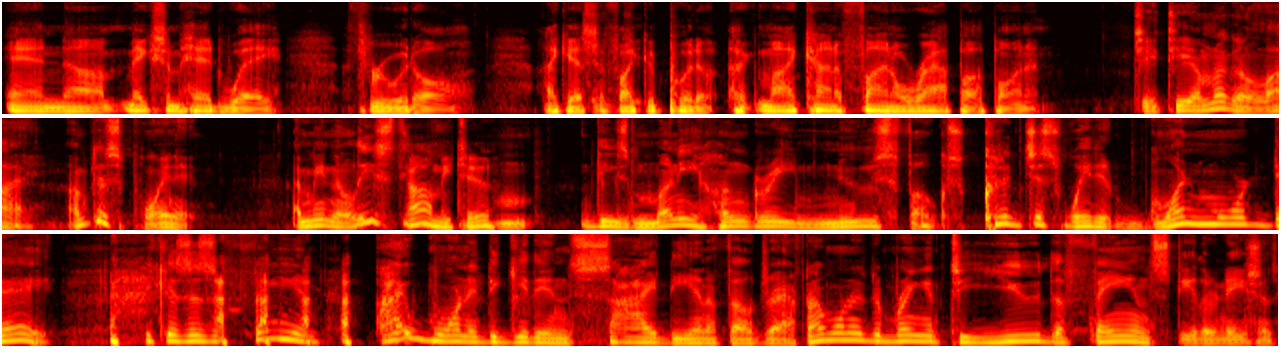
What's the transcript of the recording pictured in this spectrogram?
and um, make some headway through it all. I guess if I could put a, a my kind of final wrap up on it. JT, I'm not gonna lie, I'm disappointed. I mean, at least these, oh, me too. M- these money hungry news folks could have just waited one more day. Because as a fan, I wanted to get inside the NFL draft. I wanted to bring it to you, the fans, Steeler Nations.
